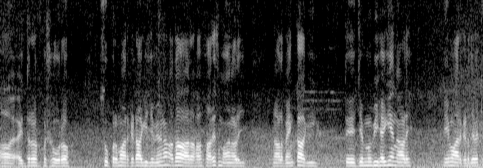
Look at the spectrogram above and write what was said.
ਆ ਇੱਧਰ ਕੁਝ ਹੋਰ ਸੁਪਰ ਮਾਰਕੀਟ ਆ ਗਈ, ਜਿਵੇਂ ਹਨਾ ਆਧਾਰ ਆ ਸਾਰੇ ਸਮਾਨ ਵਾਲੀ ਨਾਲ ਬੈਂਕ ਆ ਗਈ ਤੇ ਜਿਮ ਵੀ ਹੈਗੀ ਆ ਨਾਲ ਇਹ ਮਾਰਕੀਟ ਦੇ ਵਿੱਚ।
